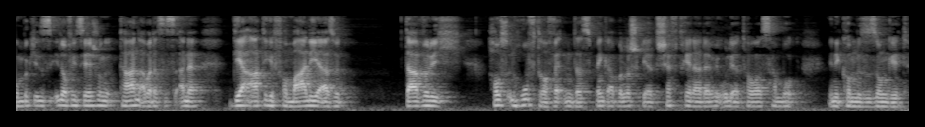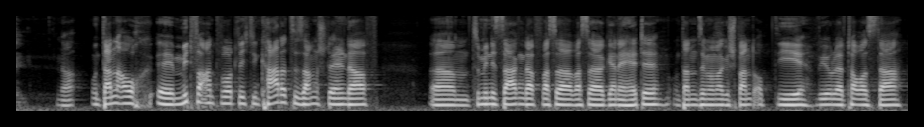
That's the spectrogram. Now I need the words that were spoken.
womöglich ist es inoffiziell schon getan, aber das ist eine derartige Formalie. Also da würde ich Haus und Hof drauf wetten, dass Benka Boloschki als Cheftrainer der Veolia Towers Hamburg in die kommende Saison geht. Ja, und dann auch äh, mitverantwortlich den Kader zusammenstellen darf, ähm, zumindest sagen darf, was er, was er gerne hätte. Und dann sind wir mal gespannt, ob die Veolia Towers da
